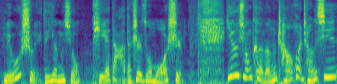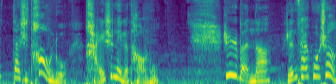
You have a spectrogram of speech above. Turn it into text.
流水的英雄，铁打的制作模式。英雄可能常换常新，但是套路还是那个套路。日本呢，人才过剩，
